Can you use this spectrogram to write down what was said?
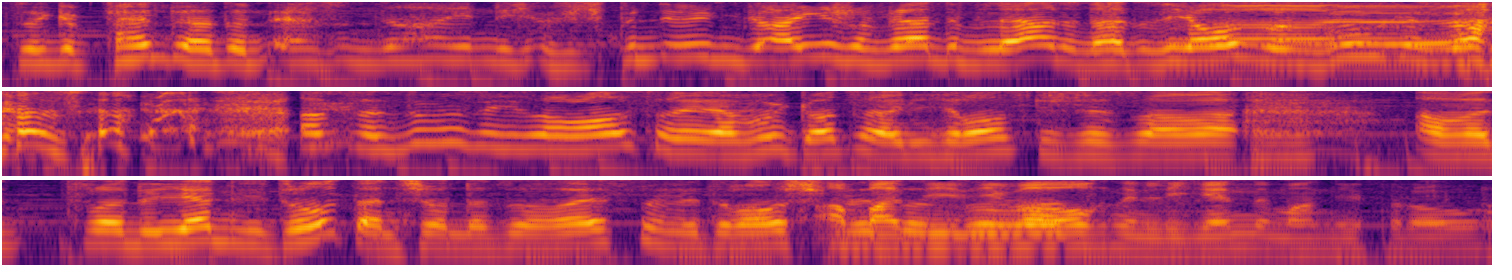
so gepennt hat. Und er so, nein, ich, ich bin irgendwie eigentlich schon während dem Lernen. Dann hat er sich auch so ein Buch gesagt. Hab versucht, sich so rauszureden. Er wurde Gott sei Dank nicht rausgeschissen, aber... Aber Freunde Jen, die droht dann schon, so, weißt du, mit rausschmissen Aber die, die war auch eine Legende, Mann, die Frau.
